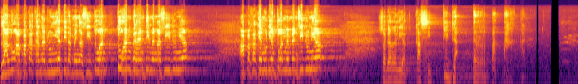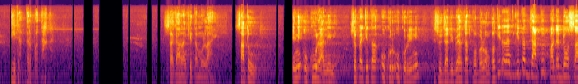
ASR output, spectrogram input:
Lalu apakah karena dunia tidak mengasihi Tuhan, Tuhan berhenti mengasihi dunia? Apakah kemudian Tuhan membenci dunia? Saudara lihat, kasih tidak terpatahkan. Tidak terpatahkan. Sekarang kita mulai. Satu, ini ukuran ini supaya kita ukur-ukur ini sudah jadi berkat kobolong. Kalau tidak nanti kita jatuh pada dosa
